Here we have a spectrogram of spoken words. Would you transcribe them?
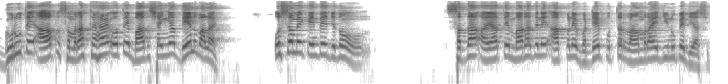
ਗੁਰੂ ਤੇ ਆਪ ਸਮਰੱਥ ਹੈ, ਉਹ ਤੇ ਬਾਦਸ਼ਾਹੀਆਂ ਦੇਣ ਵਾਲਾ ਹੈ। ਉਸ ਸਮੇਂ ਕਹਿੰਦੇ ਜਦੋਂ ਸੱਦਾ ਆਇਆ ਤੇ ਮਹਾਰਾਜ ਨੇ ਆਪਣੇ ਵੱਡੇ ਪੁੱਤਰ ਰਾਮ ਰਾਏ ਜੀ ਨੂੰ ਭੇਜਿਆ ਸੀ।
